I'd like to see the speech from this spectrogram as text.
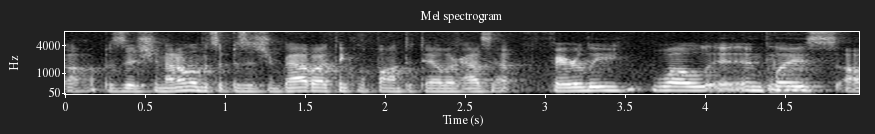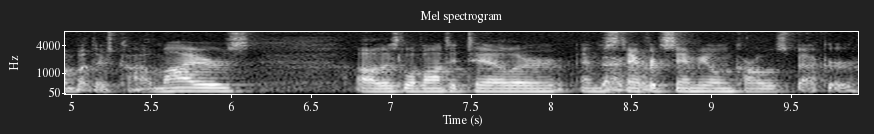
uh, position. I don't know if it's a position battle. I think Levonta Taylor has that fairly well in place, um, but there's Kyle Myers, uh, there's Levonta Taylor, and Becker. Stanford Samuel and Carlos Becker.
